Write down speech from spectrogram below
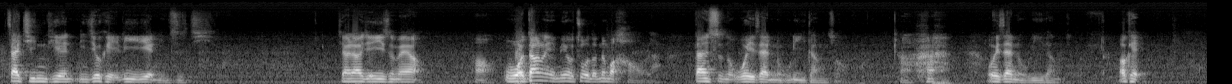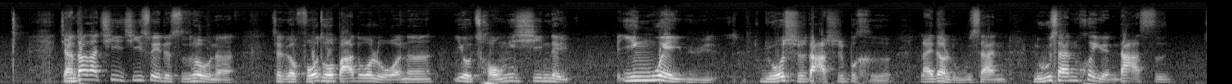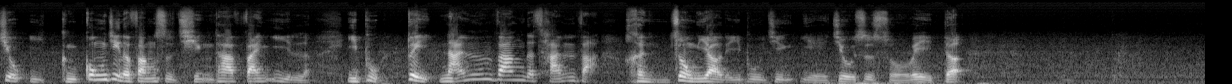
在今天，你就可以历练你自己。这样了解意思没有？好，我当然也没有做的那么好了，但是呢，我也在努力当中，啊，哈 哈我也在努力当中。OK，讲到他七十七岁的时候呢，这个佛陀跋多罗呢，又重新的，因为与罗什大师不和，来到庐山，庐山慧远大师就以很恭敬的方式，请他翻译了一部。对南方的禅法很重要的一部经，也就是所谓的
